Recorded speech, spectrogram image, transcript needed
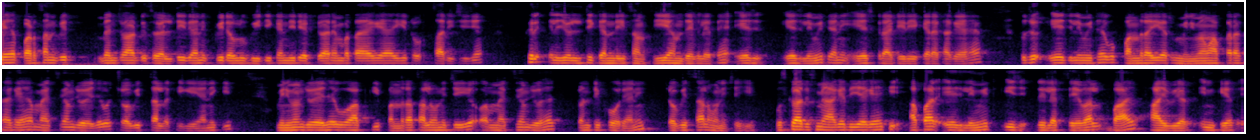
फिर है पर्सन विद बेंचमार्क डिसबिलिटीज यानी P W B T candidate के बारे में बताया गया है, ये तो सारी चीज़ें। फिर एलिजिबिलिटी कंडीशन ये हम देख लेते हैं। एज एज लिमिट यानी एज क्राइटेरिया क्या रखा गया है? तो जो एज लिमिट है, वो पंद्रह ईयर मिनिमम आपका रखा गया है। मैक्सिमम जो एज है, वो चौबीस साल रखी गई यानी कि मिनिमम जो एज है वो आपकी पंद्रह साल होनी चाहिए और मैक्सिमम जो है ट्वेंटी फोर, यानी चौबीस साल होनी चाहिए। उसके बाद इसमें आगे दिया गया है कि upper age limit is relaxable by five years in case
